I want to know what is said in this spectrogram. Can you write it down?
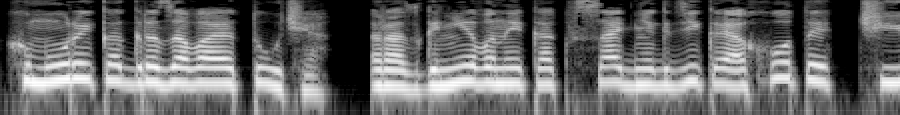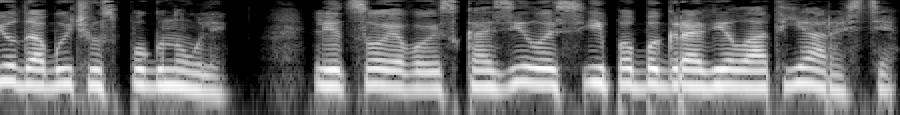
хмурый, как грозовая туча, разгневанный, как всадник дикой охоты, чью добычу спугнули. Лицо его исказилось и побагровело от ярости.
